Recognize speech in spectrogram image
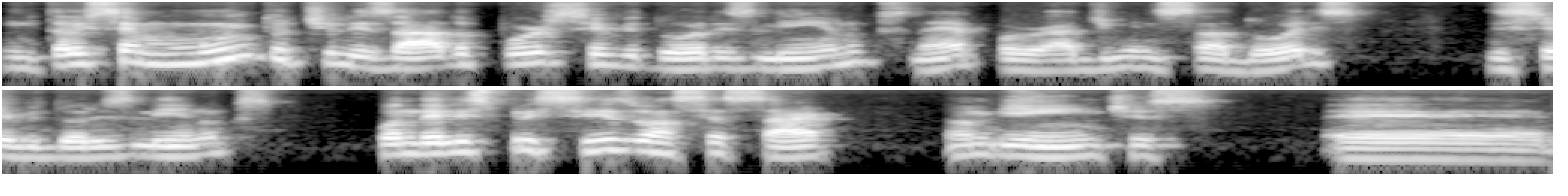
Então, isso é muito utilizado por servidores Linux, né, por administradores de servidores Linux, quando eles precisam acessar ambientes é,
